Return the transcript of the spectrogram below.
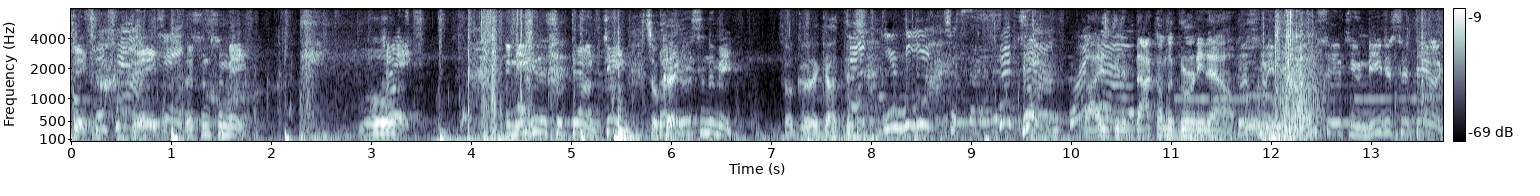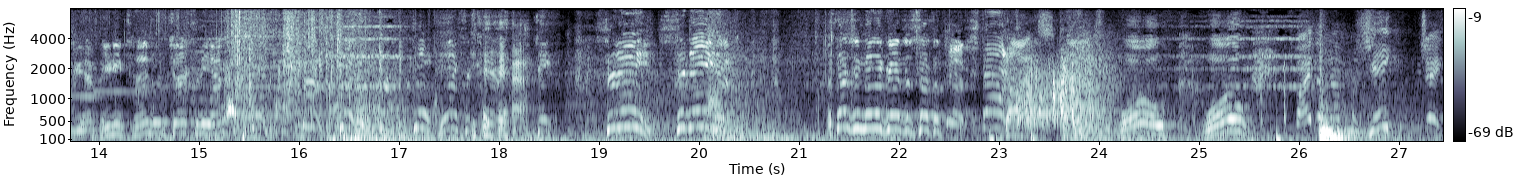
Jake, Sit down, Jake, Jake. listen to me. Jake, I need you to sit down. Jake, It's okay. buddy, listen to me. It's good. I got this. Jake, you need to sit down right Guys, now. get him back on the gurney now. Listen to me. For your own safety, you need to sit down. You have you need time to adjust to the atmosphere. Jake, Jake, Jake, sit down. Jake, sedate, sedate him. A thousand milligrams of Suffocam. Stop. Guys, guys, whoa, whoa. By the numbers. Jake, Jake,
